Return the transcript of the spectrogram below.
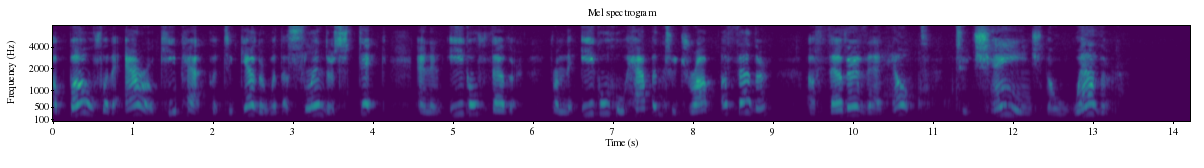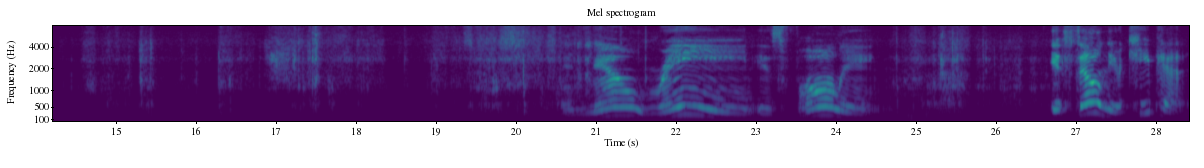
A bow for the arrow Ki-pat put together with a slender stick and an eagle feather from the eagle who happened to drop a feather, a feather that helped to change the weather. And now rain is falling. It fell near Ki-pat,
